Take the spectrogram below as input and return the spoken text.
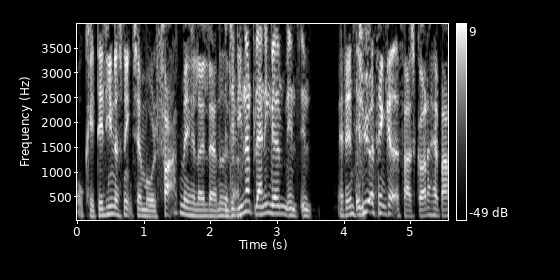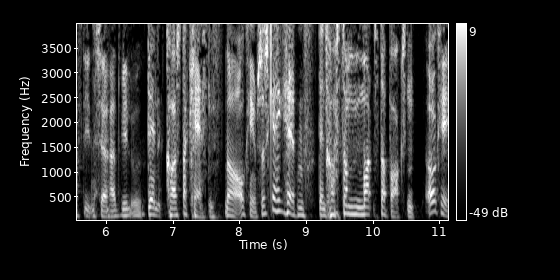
Okay, det ligner sådan en til at måle fart med, eller et eller andet. Det eller? ligner en blanding mellem en, en Er det en dyr, den gad jeg faktisk godt at have, bare fordi den ser ret vild ud? den koster kassen. Nå, okay, så skal jeg ikke have den. Den koster monsterboksen. Okay,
